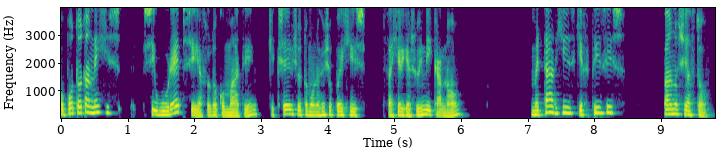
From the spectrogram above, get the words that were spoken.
Οπότε όταν έχεις σιγουρέψει αυτό το κομμάτι και ξέρεις ότι το μονοθέσιο που έχεις στα χέρια σου είναι ικανό, μετά αρχίζεις και χτίζεις πάνω σε αυτό.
